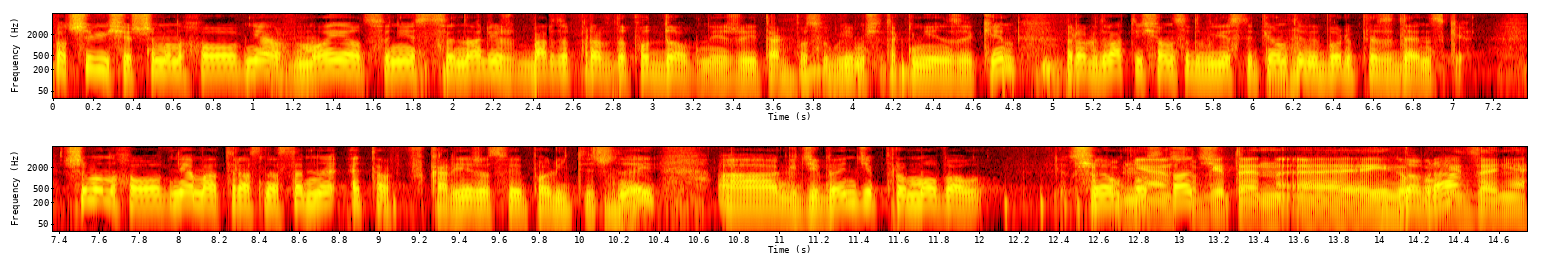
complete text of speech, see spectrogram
Oczywiście Szymon Hołownia w mojej ocenie scenariusz bardzo prawdopodobny, jeżeli tak posługujemy się takim językiem. Rok 2025, wybory prezydenckie. Szymon Hołownia ma teraz następny etap w karierze swojej politycznej, a gdzie będzie promował swoją Miałem postać. sobie ten, e, jego Dobra. powiedzenie.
